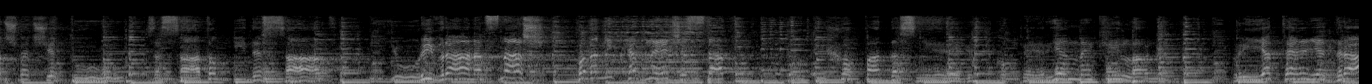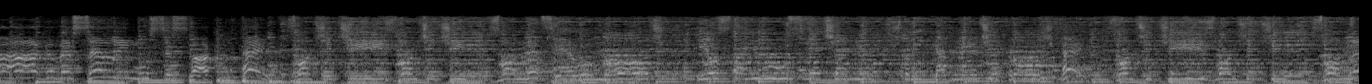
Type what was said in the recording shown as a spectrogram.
Ponoć već je tu, za satom ide sat. Juri vranac naš, ko da nikad neće stat. Tiho pada snijeg, ko perje meki lag Prijatelj je drag, veseli mu se svak. Hej, zvončići, zvončići, zvone cijelu noć I ostaju u sjećanju, što nikad neće proći. Hej, zvončići, zvončići, zvone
